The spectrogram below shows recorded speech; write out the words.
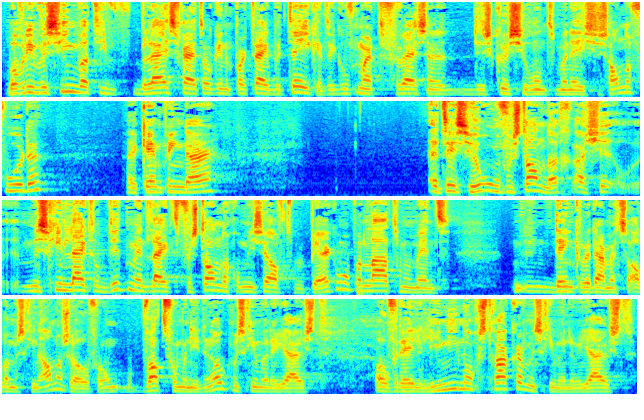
Bovendien, we zien wat die beleidsvrijheid ook in de praktijk betekent. Ik hoef maar te verwijzen naar de discussie rond Manege Zandervoerde, de camping daar. Het is heel onverstandig. Als je, misschien lijkt op dit moment lijkt het verstandig om jezelf te beperken. Maar op een later moment denken we daar met z'n allen misschien anders over. Op wat voor manier dan ook. Misschien willen we juist over de hele linie nog strakker. Misschien willen we juist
